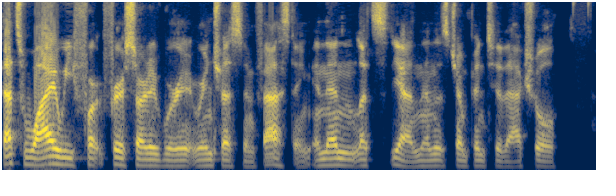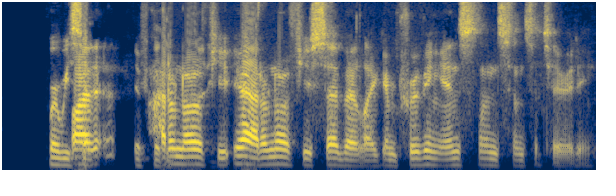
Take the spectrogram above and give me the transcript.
that's why we f- first started. We're, we're interested in fasting, and then let's yeah, and then let's jump into the actual where we well, I, I don't know if you yeah I don't know if you said but like improving insulin sensitivity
